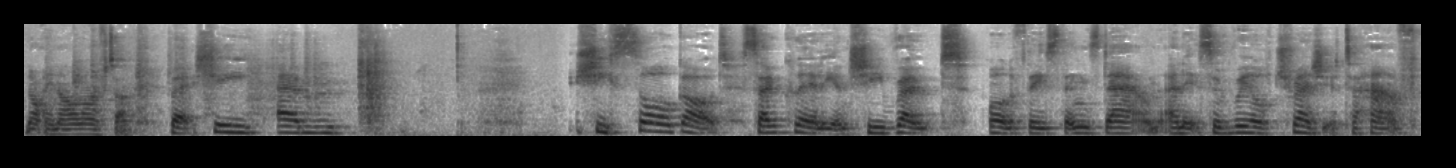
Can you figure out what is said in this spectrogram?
not in our lifetime. But she. Um, she saw God so clearly and she wrote all of these things down, and it's a real treasure to have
